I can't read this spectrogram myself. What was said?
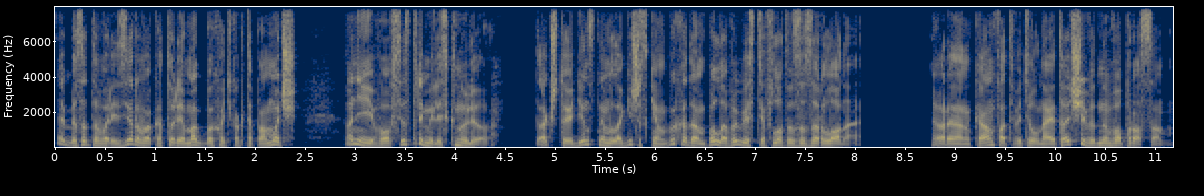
а без этого резерва, который мог бы хоть как-то помочь, они и вовсе стремились к нулю. Так что единственным логическим выходом было вывести флот из Азерлона. Рененкамф ответил на это очевидным вопросом.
